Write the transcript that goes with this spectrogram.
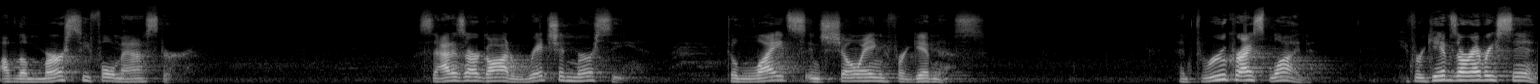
of the merciful master. That is our God, rich in mercy, delights in showing forgiveness. And through Christ's blood, he forgives our every sin.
